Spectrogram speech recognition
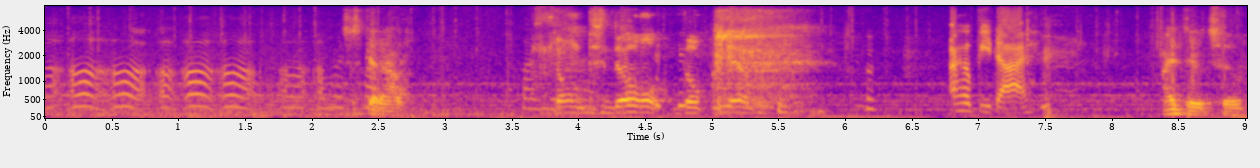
uh, uh, uh, uh, uh, uh, uh I'm Just get out. Don't, don't, don't him. I hope you die. I do too.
